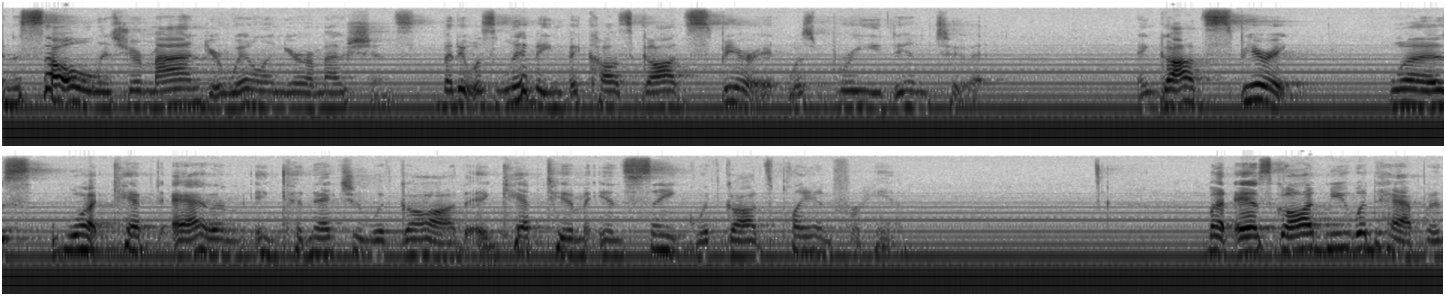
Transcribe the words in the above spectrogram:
And the soul is your mind, your will, and your emotions. But it was living because God's Spirit was breathed into it. And God's Spirit was what kept Adam in connection with God and kept him in sync with God's plan for him. But as God knew would happen,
